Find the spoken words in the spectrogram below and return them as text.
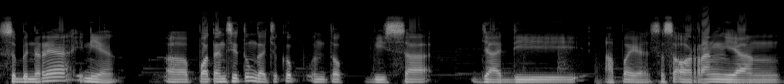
Sebenarnya ini ya eh, potensi itu nggak cukup untuk bisa jadi apa ya seseorang yang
